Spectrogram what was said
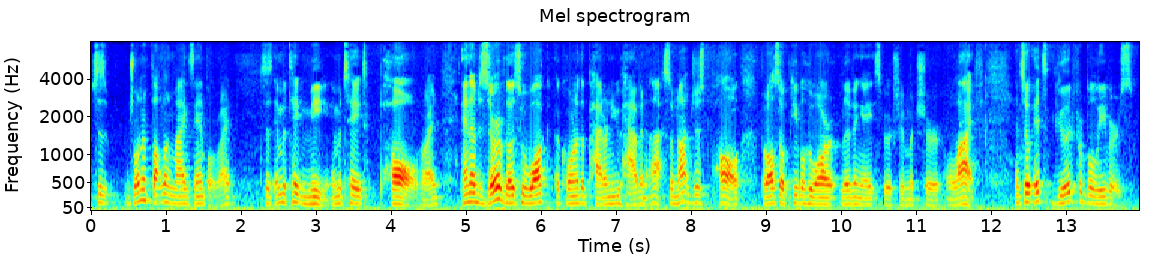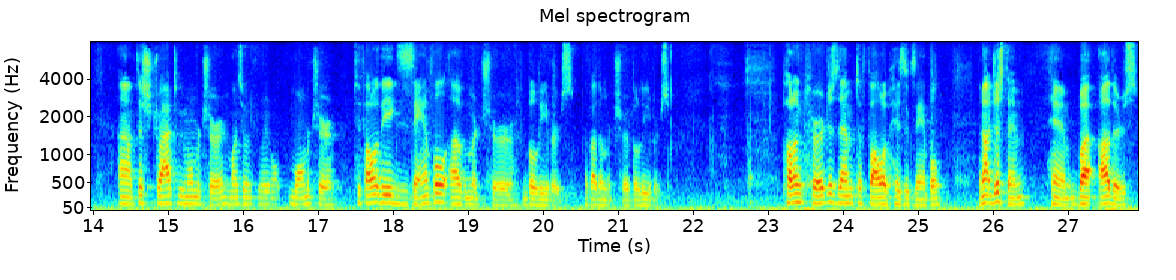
He says, Join in following my example, right? It says, imitate me, imitate Paul, right? And observe those who walk according to the pattern you have in us. So, not just Paul, but also people who are living a spiritually mature life. And so, it's good for believers um, to strive to be more mature, once you're more mature, to follow the example of mature believers, of other mature believers. Paul encourages them to follow his example, and not just them, him, but others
